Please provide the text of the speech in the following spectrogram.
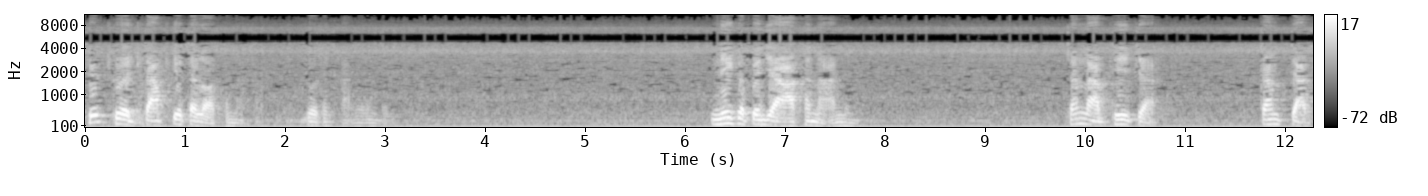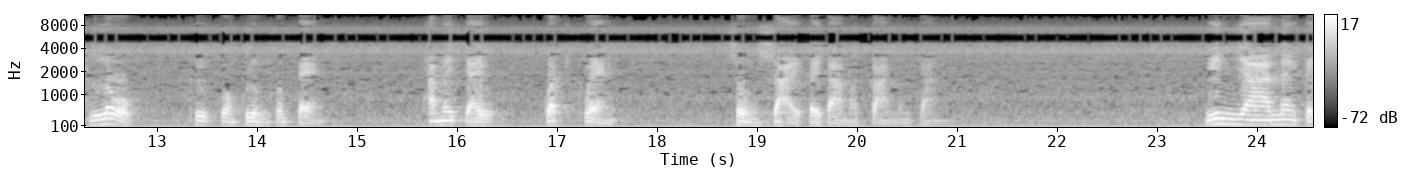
คือเกิดดับอยู่ตลอดขณะตัวสังขารนั่นเองนี่ก็เป็นยาขนาดหนึ่งสำหรับที่จะกำจัดโลกคือความปรุงความแต่งทำให้ใจกวัดแกว่งส่งสายไปตามอาการต่างๆ วิญญาณนั่นก็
